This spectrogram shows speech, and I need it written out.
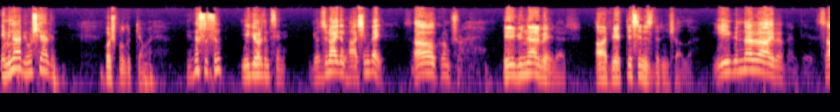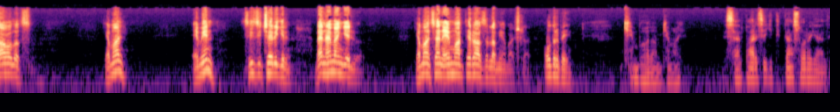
Emin abi hoş geldin. Hoş bulduk Kemal. E, nasılsın? İyi gördüm seni. Gözün aydın Haşim Bey. Sağ ol komşu. İyi günler beyler. Afiyettesinizdir inşallah. İyi günler Rahip Efendi. Sağ olasın. Kemal, Emin siz içeri girin. Ben hemen geliyorum. Kemal sen envanteri hazırlamaya başla. Olur beyim. Kim bu adam Kemal? Sen Paris'e gittikten sonra geldi.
